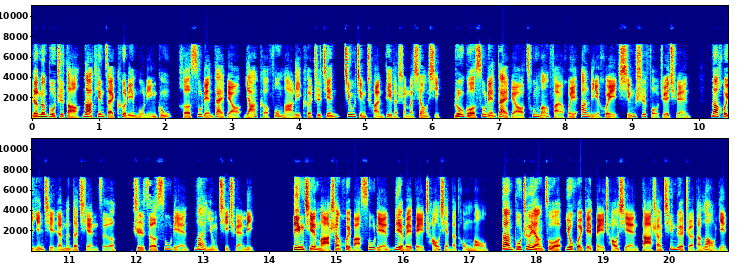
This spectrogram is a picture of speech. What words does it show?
人们不知道那天在克里姆林宫和苏联代表雅可夫·马利克之间究竟传递了什么消息。如果苏联代表匆忙返回安理会行使否决权，那会引起人们的谴责，指责苏联滥用其权力。并且马上会把苏联列为北朝鲜的同谋，但不这样做又会给北朝鲜打上侵略者的烙印，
